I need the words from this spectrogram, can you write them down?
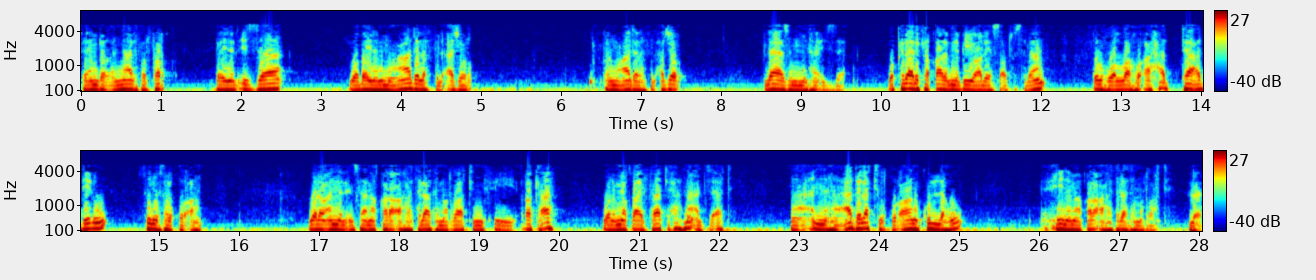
فينبغي أن نعرف الفرق بين الإجزاء وبين المعادلة في الأجر. فالمعادلة في الأجر لازم منها الإجزاء وكذلك قال النبي عليه الصلاة والسلام قل هو الله أحد تعدل ثلث القرآن. ولو أن الإنسان قرأها ثلاث مرات في ركعة ولم يقرأ الفاتحة ما أجزأت مع أنها عدلت القرآن كله حينما قرأها ثلاث مرات. نعم.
